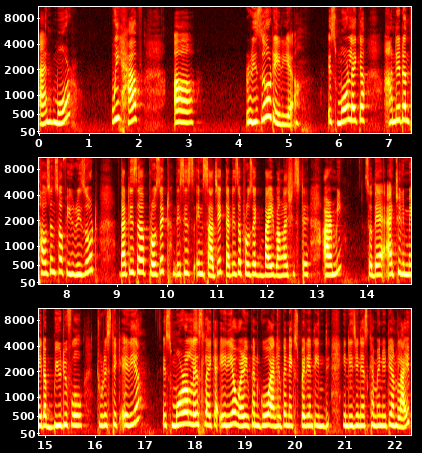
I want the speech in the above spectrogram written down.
And more, we have a resort area. It's more like a hundred and thousands of resort. That is a project. This is in Sajek. That is a project by Bangladesh Army. So they actually made a beautiful touristic area. It's more or less like an area where you can go and you can experience ind indigenous community and life.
